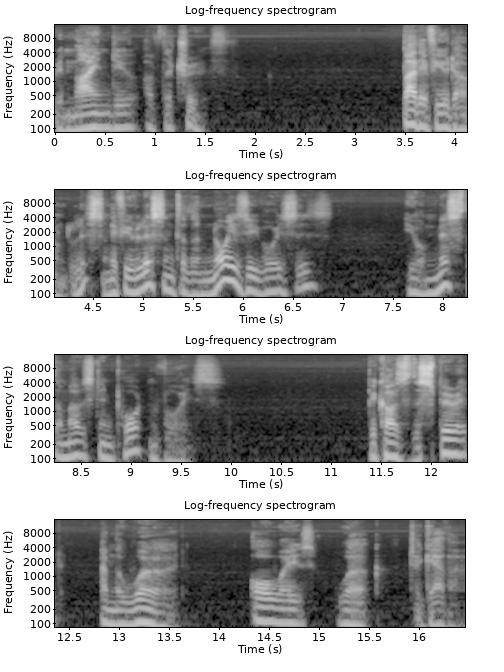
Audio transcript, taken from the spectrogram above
remind you of the truth. But if you don't listen, if you listen to the noisy voices, you'll miss the most important voice. Because the Spirit and the Word always work together.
